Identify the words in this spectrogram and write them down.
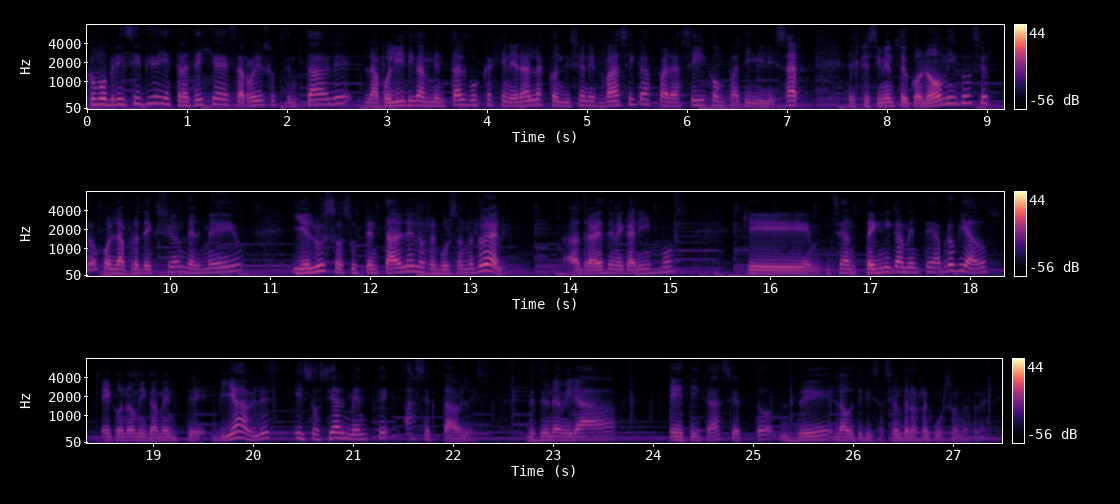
Como principio y estrategia de desarrollo sustentable, la política ambiental busca generar las condiciones básicas para así compatibilizar el crecimiento económico, ¿cierto?, con la protección del medio y el uso sustentable de los recursos naturales, a través de mecanismos que sean técnicamente apropiados, económicamente viables y socialmente aceptables, desde una mirada ética, ¿cierto?, de la utilización de los recursos naturales.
